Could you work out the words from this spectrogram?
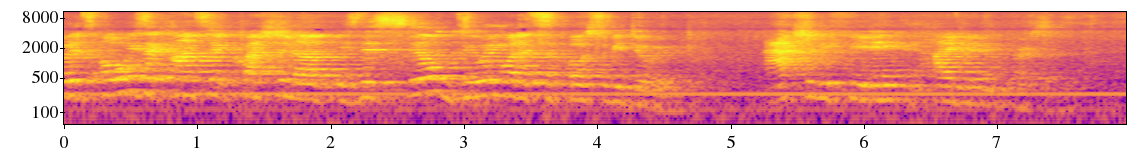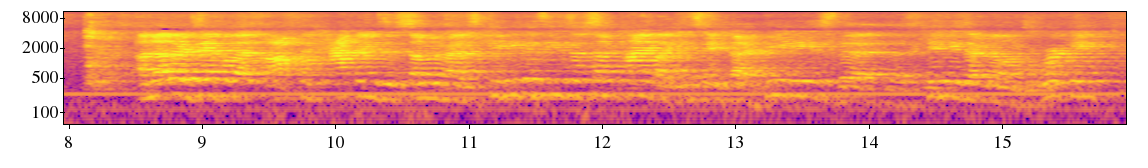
but it's always a constant question of is this still doing what it's supposed to be doing? Actually feeding and hydrating the person. Another example that often happens is someone who has kidney disease of some kind, like insane diabetes, the, the kidneys are no longer working,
